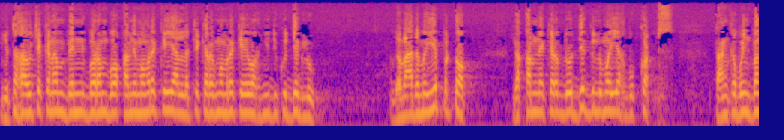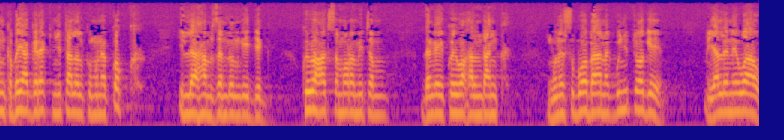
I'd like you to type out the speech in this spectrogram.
ñu taxaw ca kanam benn borom boo xam ne moom rek yàlla te keroog moom rek ay wax ñu di ko déglu doomu aadama yépp toog nga xam ne keroog doo dégg lu ma yax bu kot tànk buñ bank ba yàgg rek ñu talal ko mu ne kokk illa hamzan loolu ngay dégg kuy wax ak sa morom itam da ngay koy waxal ndànk mu ne su boobaa nag bu ñu toogee yàlla ne waaw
